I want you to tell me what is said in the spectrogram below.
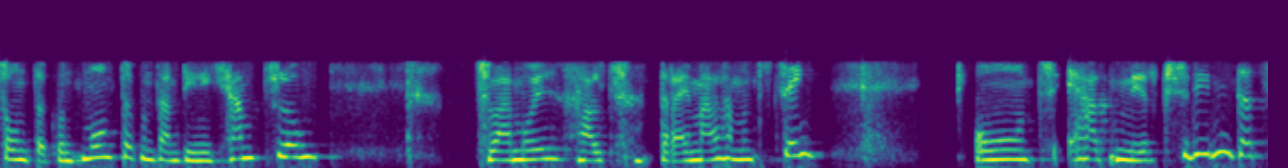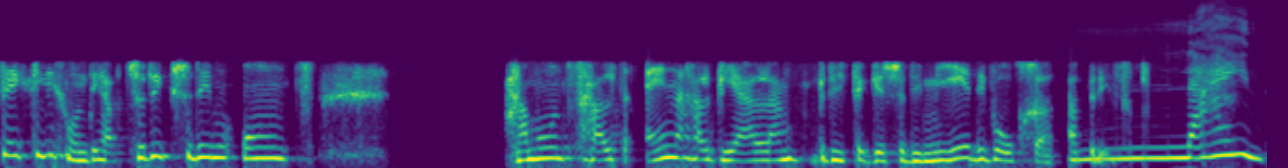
Sonntag und Montag und dann bin ich heimgeflogen. Zweimal, halt dreimal haben wir uns gesehen. Und er hat mir geschrieben tatsächlich und ich habe zurückgeschrieben und haben uns halt eineinhalb Jahre lang Briefe geschrieben, jede Woche ein Brief. Nein!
